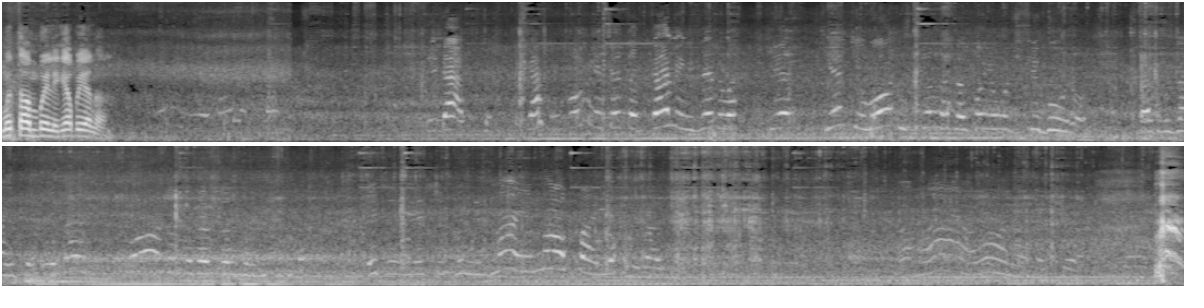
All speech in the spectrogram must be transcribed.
Мы там были, Габена. Ребят, как вы помните, этот камень из этого Киркилон сделал какую-нибудь фигуру. Как вы знаете, это можно, потому что нужно. Если, если мы не знаем, но ну, поехали дальше. Ага, вон оно что.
